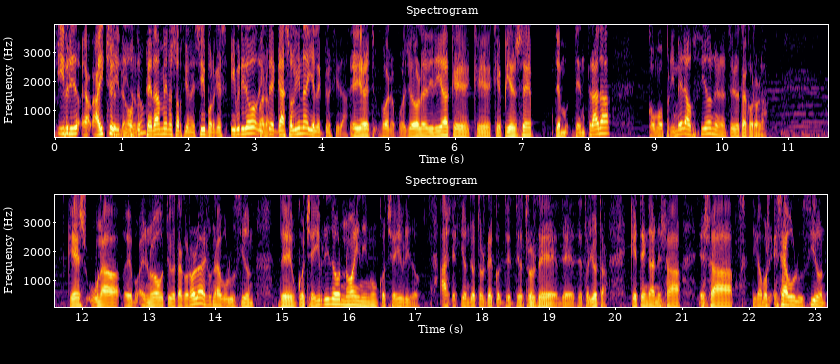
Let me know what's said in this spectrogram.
se- híbrido, ha dicho te- híbrido, ¿no? te da menos opciones, sí, porque es híbrido, Bueno. dice gasolina y electricidad. Eh, bueno, pues yo le diría que, que- que piense de, de entrada como primera opción en el Toyota Corolla. Que es una. eh, el nuevo Toyota Corolla es una evolución de un coche híbrido. No hay ningún coche híbrido, a excepción de otros de, otros de, de- Toyota, que tengan esa, esa digamos, esa evolución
